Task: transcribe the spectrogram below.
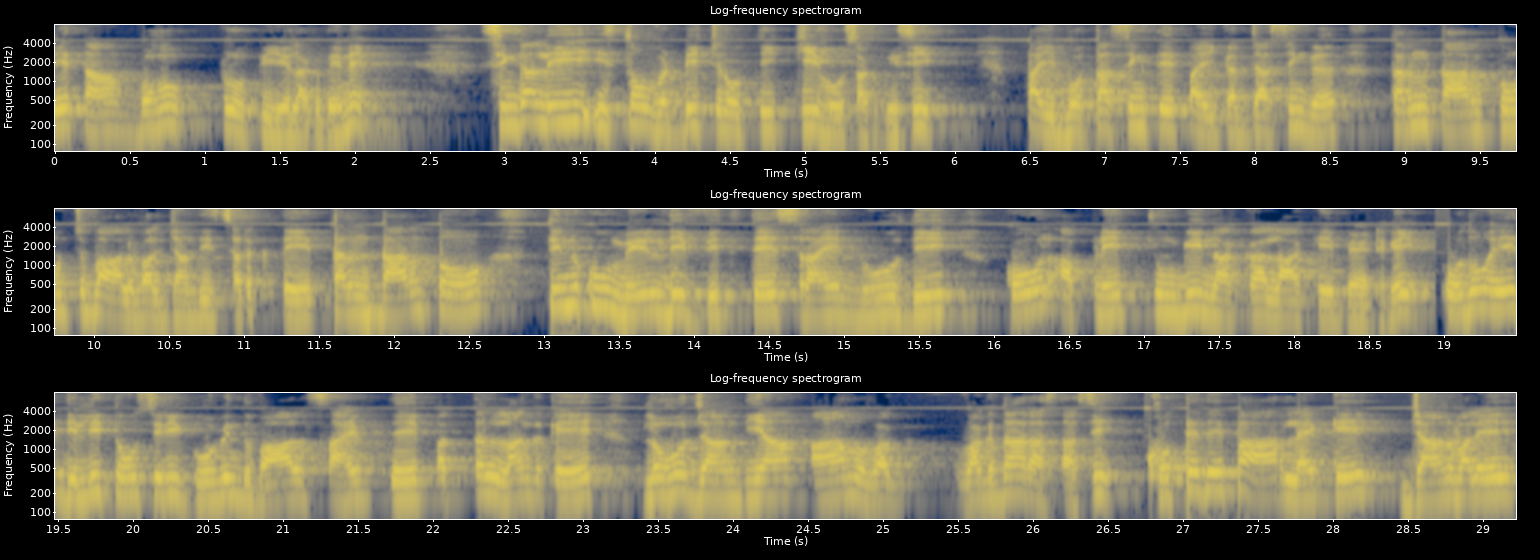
ਇਹ ਤਾਂ ਬਹੁ ਭਰੂਪੀਏ ਲੱਗਦੇ ਨੇ। ਸਿੰਘਾਂ ਲਈ ਇਸ ਤੋਂ ਵੱਡੀ ਚੁਣੌਤੀ ਕੀ ਹੋ ਸਕਦੀ ਸੀ? ਭਾਈ ਬੋਤਾ ਸਿੰਘ ਤੇ ਭਾਈ ਗਰਜਾ ਸਿੰਘ ਤਰਨਤਾਰਨ ਤੋਂ ਝਬਾਲ ਵੱਲ ਜਾਂਦੀ ਸੜਕ ਤੇ ਤਰਨਤਾਰਨ ਤੋਂ ਤਿੰਨ ਕੁ ਮੀਲ ਦੀ ਵਿੱਥ ਤੇ ਸਰਾਏ ਨੂਰ ਦੀ ਕੋਲ ਆਪਣੀ ਚੁੰਗੀ ਨਾਕਾ ਲਾ ਕੇ ਬੈਠ ਗਏ। ਉਦੋਂ ਇਹ ਦਿੱਲੀ ਤੋਂ ਸ੍ਰੀ ਗੋਬਿੰਦਵਾਲ ਸਾਹਿਬ ਦੇ ਪੱਤਨ ਲੰਘ ਕੇ ਲਾਹੌਰ ਜਾਣ ਦੀਆਂ ਆਮ ਵਗਦਾ ਰਸਤਾ ਸੀ। ਖੋਤੇ ਦੇ ਭਾਰ ਲੈ ਕੇ ਜਾਣ ਵਾਲੇ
